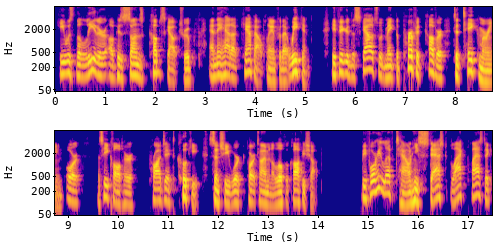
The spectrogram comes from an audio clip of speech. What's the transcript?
He was the leader of his son's Cub Scout troop, and they had a campout plan for that weekend. He figured the scouts would make the perfect cover to take Marine, or as he called her, Project Cookie, since she worked part time in a local coffee shop. Before he left town, he stashed black plastic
